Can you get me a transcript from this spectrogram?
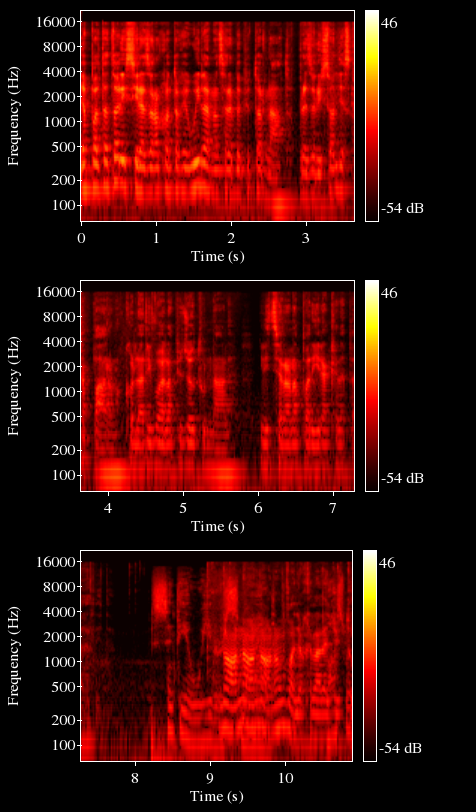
Gli appaltatori si resero conto che Wheeler non sarebbe più tornato, presero i soldi e scapparono. Con l'arrivo della pioggia autunnale iniziarono a apparire anche le perdite. Cynthia Weaver No, no, no, non voglio che la leggi tu.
